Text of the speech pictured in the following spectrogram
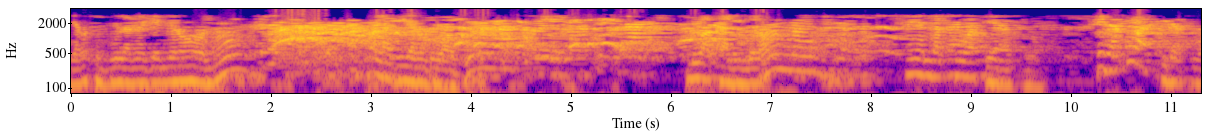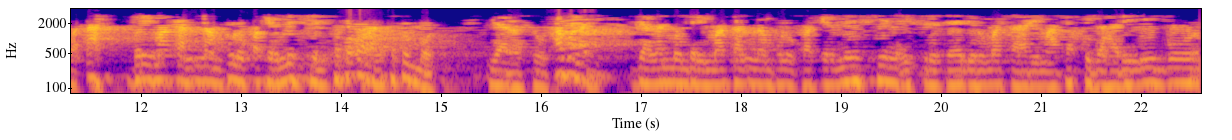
Yang sebulan aja nyelonong. Apalagi yang dua bulan. Dua kali nyelonong. Saya tidak kuat ya Rasul. Tidak kuat, tidak kuat. Ah, beri makan 60 fakir miskin satu orang satu mut. Ya Rasul. Apa lagi? Jangan memberi makan 60 fakir miskin. Istri saya di rumah sehari masak tiga hari libur.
